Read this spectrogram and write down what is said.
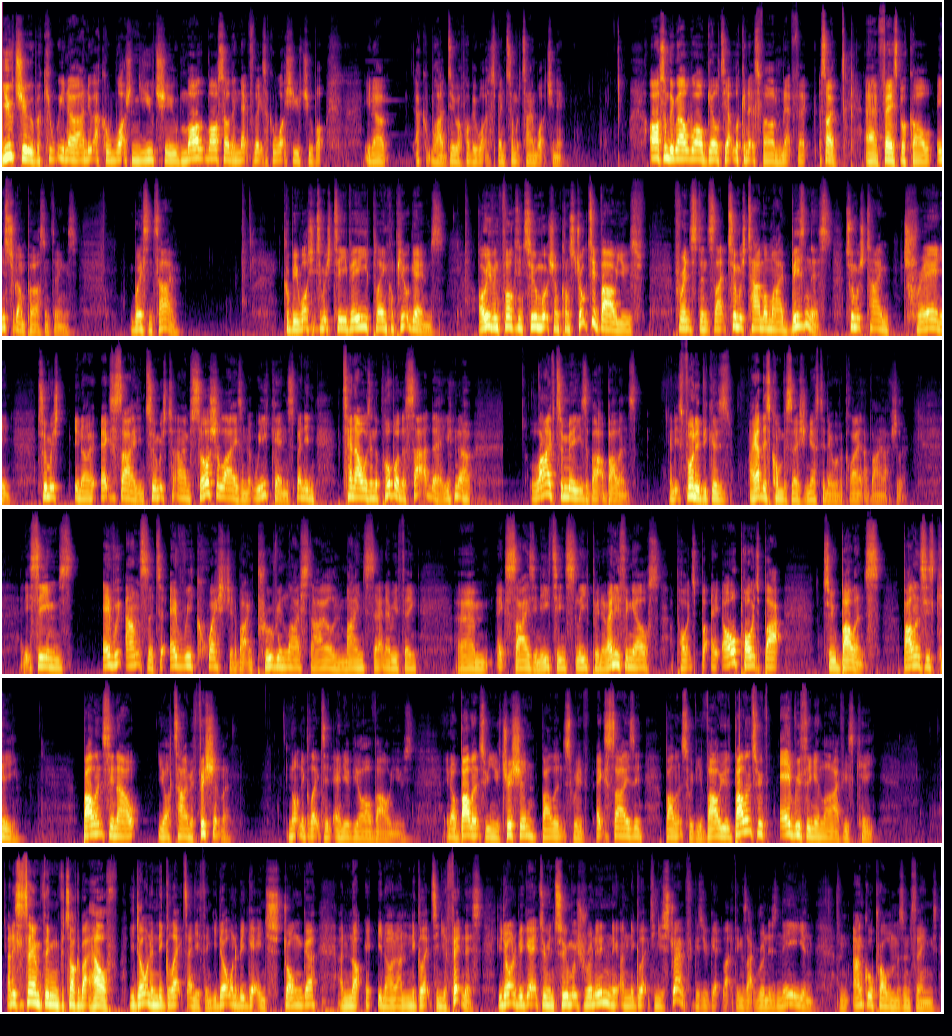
YouTube, you know, I knew I could watch YouTube more more so than Netflix. I could watch YouTube, but you know, I could. Well, I do. I probably watch, spend so much time watching it. Or something well, we're all guilty at looking at his phone, Netflix, sorry, uh, Facebook or Instagram posts and things, wasting time. Could be watching too much TV, playing computer games, or even focusing too much on constructive values. For instance, like too much time on my business, too much time training, too much, you know, exercising, too much time socializing at weekends, spending 10 hours in the pub on a Saturday, you know. Life to me is about a balance. And it's funny because I had this conversation yesterday with a client of mine actually. And it seems every answer to every question about improving lifestyle and mindset and everything, um, exercising, eating, sleeping, or anything else, points, but it all points back to balance. Balance is key. Balancing out your time efficiently, not neglecting any of your values. You know, balance with nutrition, balance with exercising, balance with your values, balance with everything in life is key. And it's the same thing if you talk about health. You don't want to neglect anything. You don't want to be getting stronger and not, you know, and neglecting your fitness. You don't want to be getting doing too much running and neglecting your strength because you get like things like runner's knee and, and ankle problems and things.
